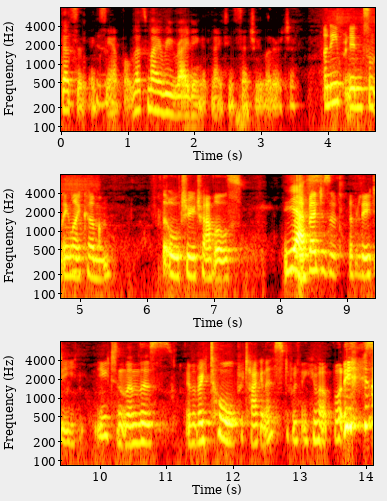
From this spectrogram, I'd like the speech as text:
that's an example that's my rewriting of 19th century literature and even in something like um, the all true travels yes the adventures of, of Lidie Newton then there's we have a very tall protagonist if we're thinking about bodies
